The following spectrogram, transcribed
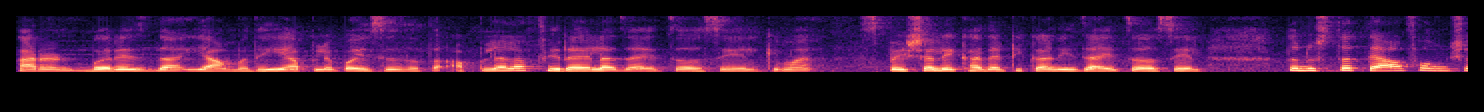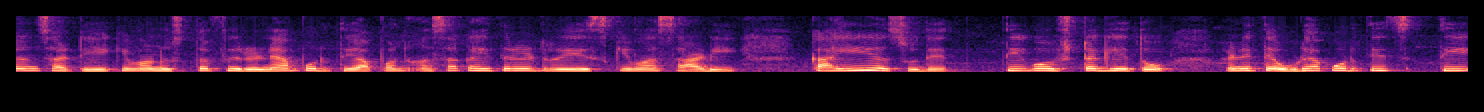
कारण बरेचदा यामध्येही आपले पैसे जातात. आपल्याला फिरायला जायचं असेल किंवा स्पेशल एखाद्या ठिकाणी जायचं असेल तर नुसतं त्या फंक्शनसाठी किंवा नुसतं फिरण्यापुरती आपण असा काहीतरी ड्रेस किंवा साडी काहीही असू देत ती गोष्ट घेतो आणि तेवढ्यापुरतीच ती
